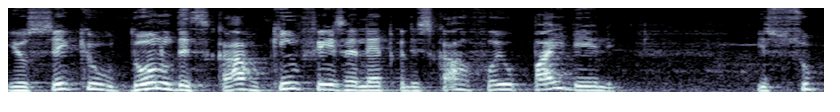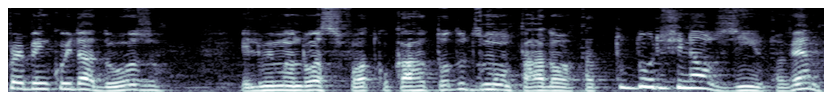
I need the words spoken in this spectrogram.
E eu sei que o dono desse carro, quem fez a elétrica desse carro foi o pai dele. E super bem cuidadoso. Ele me mandou as fotos com o carro todo desmontado, ó. Tá tudo originalzinho, tá vendo?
